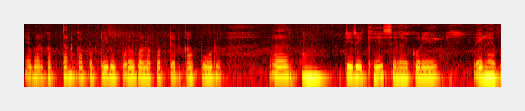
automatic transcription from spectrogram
এবার কাপ্তান কাপড়টির উপরে গলাপট্টের কাপড় টি রেখে সেলাই করে নেব।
